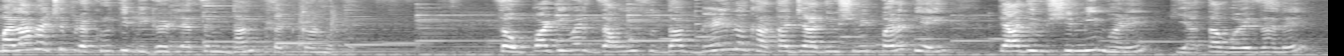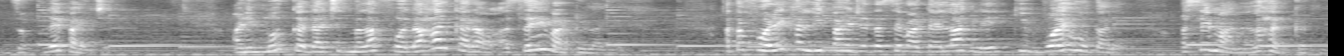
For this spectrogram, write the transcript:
मला माझी प्रकृती बिघडल्याचे निदान चटकन होते चौपाटीवर जाऊन सुद्धा भेळ न खाता ज्या दिवशी मी परत येईल त्या दिवशी मी म्हणेन की आता वय झाले जपले पाहिजे. आणि मग कदाचित मला फलाहार करावा असंही वाटू लागेल. आता फळे खाल्ली पाहिजेत असे वाटायला लागले की वय होत आले असे मानायला हरकत नाही.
